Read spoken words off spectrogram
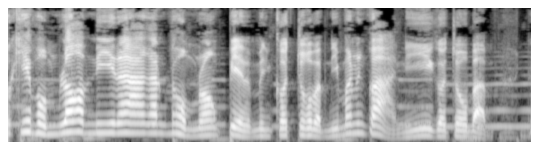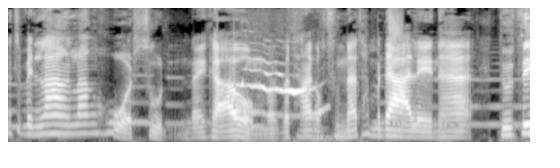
อเคผมรอบนี้นะงั้นผมลองเปลี่ยนเป็นโกโจแบบนี้บ้างกว่านี่โกโจแบบน่าจะเป็นร่างร่างโหดสุดนะครับผมมาปะทะกับสุนัขธรรมดาเลยนะฮะดูสิ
